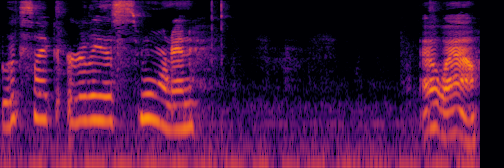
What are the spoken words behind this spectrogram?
Looks like early this morning. Oh, wow.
